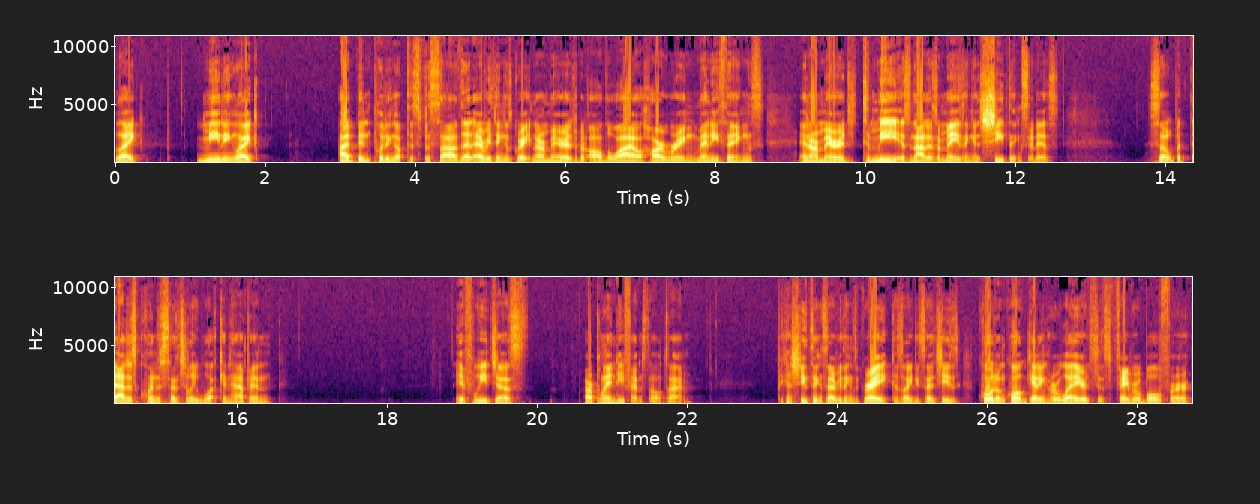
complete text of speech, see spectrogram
Like, meaning, like, I've been putting up this facade that everything is great in our marriage, but all the while harboring many things. And our marriage, to me, is not as amazing as she thinks it is. So, but that is quintessentially what can happen if we just are playing defense the whole time. Because she thinks everything's great, because, like you said, she's quote unquote getting her way, or it's just favorable for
